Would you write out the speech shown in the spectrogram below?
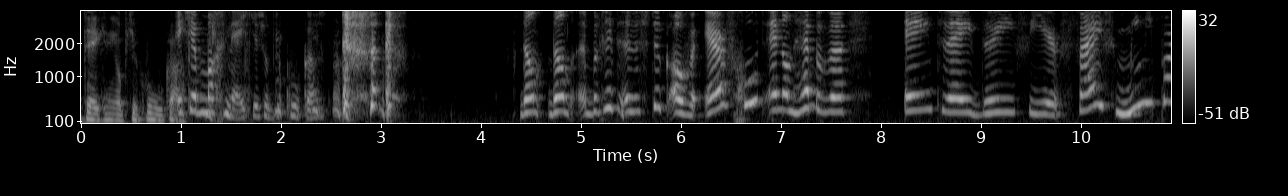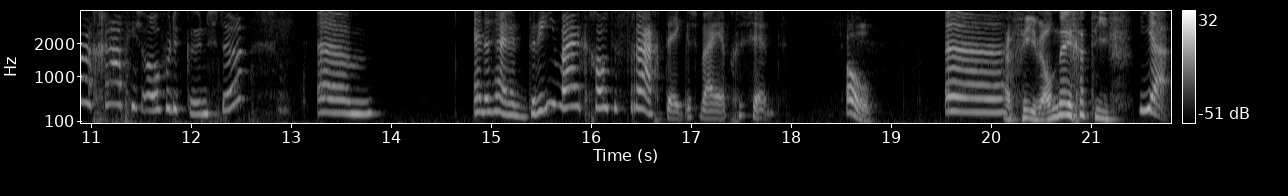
tekening op je koelkast? Ik heb magneetjes op de koelkast. dan, dan begint een stuk over erfgoed. En dan hebben we 1, 2, 3, 4, 5 mini-paragraafjes over de kunsten. Ehm, en er zijn er drie waar ik grote vraagtekens bij heb gezet. Oh, Eh, maar ik vind je wel negatief. ja,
